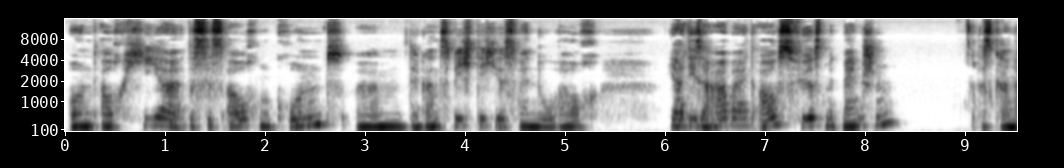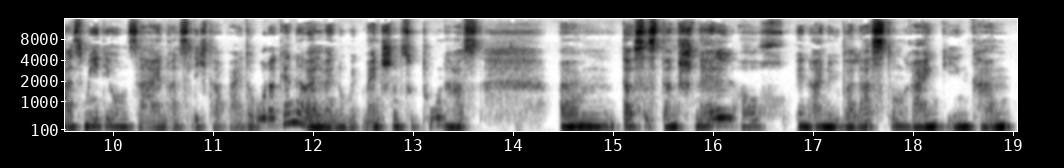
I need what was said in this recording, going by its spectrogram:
Und auch hier, das ist auch ein Grund, ähm, der ganz wichtig ist, wenn du auch ja diese Arbeit ausführst mit Menschen, das kann als Medium sein, als Lichtarbeiter oder generell, wenn du mit Menschen zu tun hast, dass es dann schnell auch in eine Überlastung reingehen kann,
